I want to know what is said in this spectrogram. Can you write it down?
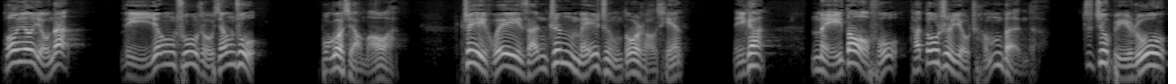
朋友有难，理应出手相助。不过小毛啊，这回咱真没挣多少钱。你看，每道符它都是有成本的。这就比如，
